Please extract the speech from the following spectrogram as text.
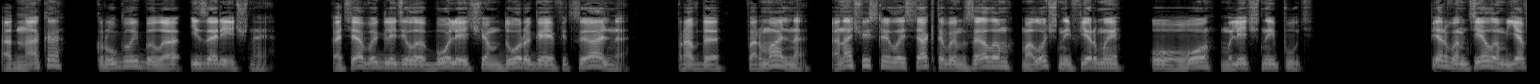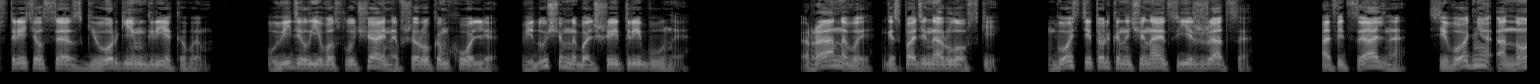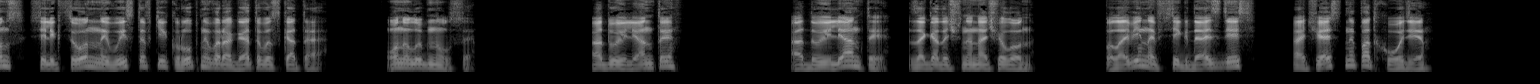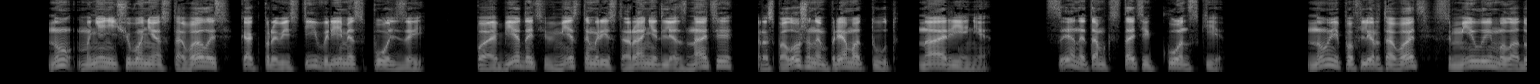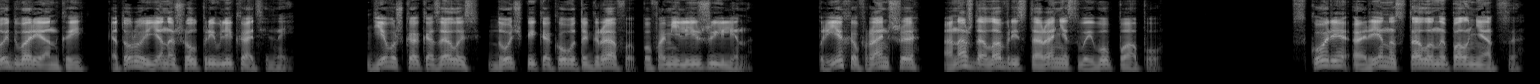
Однако круглой была и заречная. Хотя выглядела более чем дорого и официально, правда, формально она числилась актовым залом молочной фермы ООО «Млечный путь». Первым делом я встретился с Георгием Грековым. Увидел его случайно в широком холле, ведущем на большие трибуны. Рано вы, господин Орловский. Гости только начинают съезжаться. Официально сегодня анонс селекционной выставки крупного рогатого скота. Он улыбнулся. А дуэлянты? А дуэлянты, загадочно начал он, половина всегда здесь, а часть на подходе. Ну, мне ничего не оставалось, как провести время с пользой, пообедать в местном ресторане для знати, расположенном прямо тут, на арене. Цены там, кстати, конские. Ну и пофлиртовать с милой молодой дворянкой, которую я нашел привлекательной. Девушка оказалась дочкой какого-то графа по фамилии Жилин. Приехав раньше, она ждала в ресторане своего папу. Вскоре арена стала наполняться.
